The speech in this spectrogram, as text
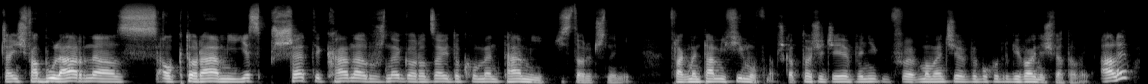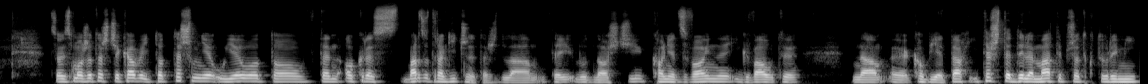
część fabularna z aktorami jest przetykana różnego rodzaju dokumentami historycznymi, fragmentami filmów. Na przykład to się dzieje w, wynik, w momencie wybuchu II wojny światowej. Ale co jest może też ciekawe i to też mnie ujęło, to ten okres bardzo tragiczny też dla tej ludności, koniec wojny i gwałty na e, kobietach i też te dylematy, przed którymi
